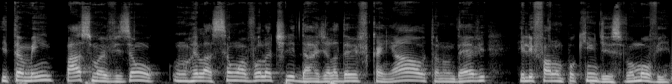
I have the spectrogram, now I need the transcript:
e também passa uma visão em relação à volatilidade. Ela deve ficar em alta, não deve? Ele fala um pouquinho disso. Vamos ouvir.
